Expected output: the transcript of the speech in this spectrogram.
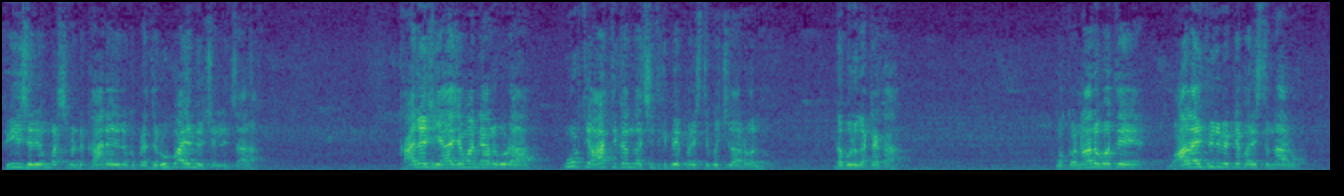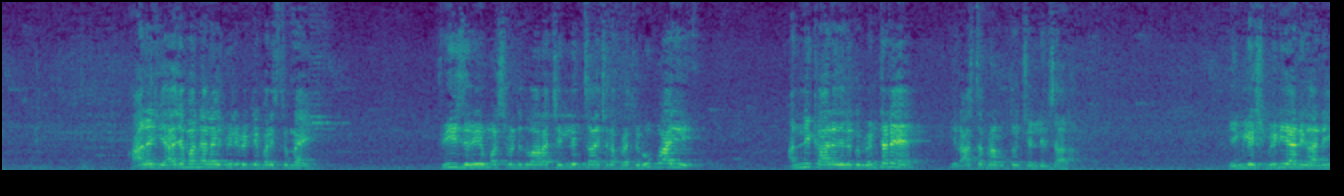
ఫీజు రియంబర్స్మెంట్ కాలేజీలకు ప్రతి రూపాయి మీరు చెల్లించాలా? కాలేజీ యాజమాన్యాలు కూడా పూర్తి ఆర్థికంగా చితికిపోయే పరిస్థితికి వచ్చినారు వాళ్ళు. డబ్బులు కట్టక. నువ్వు కొన్నాళ్ళు పోతే వాళ్ళ ఐపీని పెట్టే పరిస్థితున్నారు కాలేజీ యాజమాన్యాలు ఐపీలు పెట్టే పరిస్థితి ఉన్నాయి. ఫీజు రీఎంబర్స్మెంట్ ద్వారా చెల్లించాల్సిన ప్రతి రూపాయి అన్ని కాలేజీలకు వెంటనే ఈ రాష్ట్ర ప్రభుత్వం చెల్లించాలా? ఇంగ్లీష్ మీడియాని కానీ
